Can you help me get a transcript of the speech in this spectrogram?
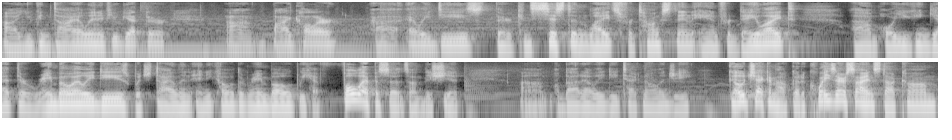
Uh, you can dial in if you get their uh, bicolor uh, LEDs, they're consistent lights for tungsten and for daylight. Um, or you can get their rainbow LEDs, which dial in any color of the rainbow. We have full episodes on this shit um, about LED technology. Go check them out. Go to quasarscience.com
